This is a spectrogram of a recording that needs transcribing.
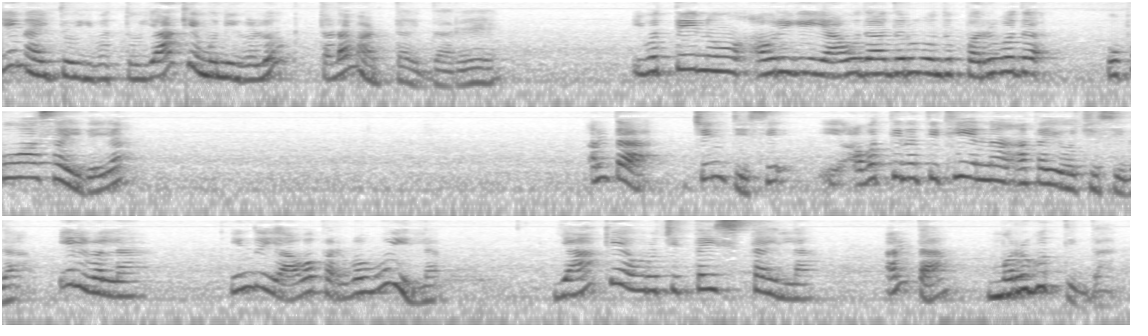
ಏನಾಯಿತು ಇವತ್ತು? ಯಾಕೆ ಮುನಿಗಳು ತಡ ಮಾಡ್ತಾ ಇದ್ದಾರೆ? ಇವತ್ತೇನು ಅವರಿಗೆ ಯಾವುದಾದರೂ ಒಂದು ಪರ್ವದ ಉಪವಾಸ ಇದೆಯಾ? ಅಂತ ಚಿಂತಿಸಿ ಅವತ್ತಿನ ತಿಥಿಯನ್ನ ಆತ ಯೋಚಿಸಿದ. ಇಲ್ವಲ್ಲ? ಇಂದು ಯಾವ ಪರ್ವವೂ ಇಲ್ಲ. ಯಾಕೆ ಅವರು ಚಿತ್ತೈಸ್ತಾ ಇಲ್ಲ ಅಂತ ಮರುಗುತ್ತಿದ್ದಾನೆ.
